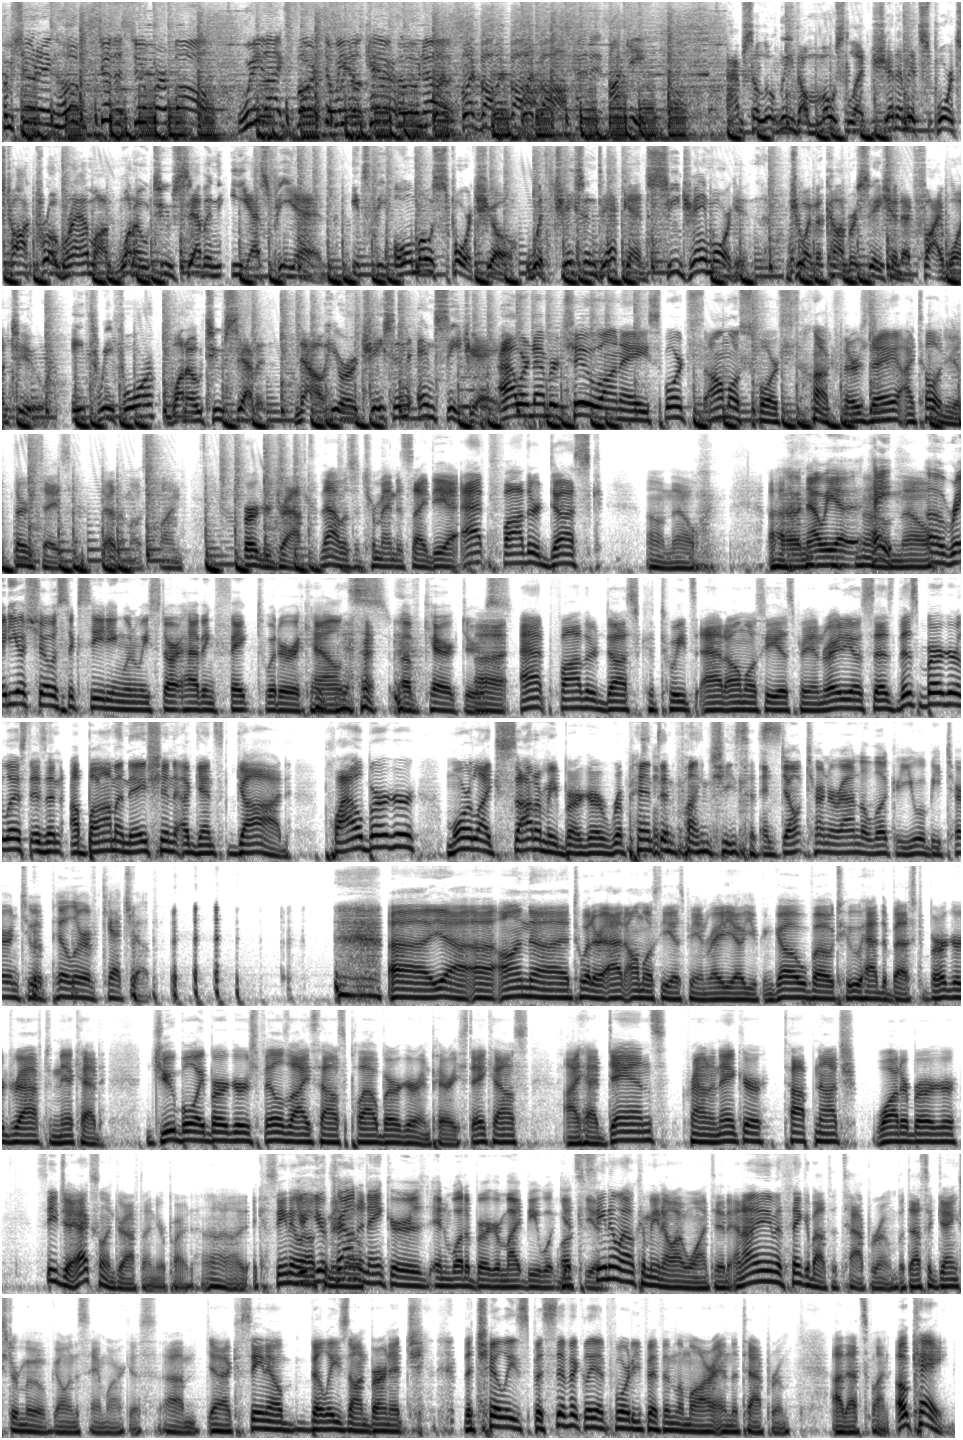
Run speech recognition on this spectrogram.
From shooting hoops to the Super Bowl. We like sports and we don't care who knows. Football, football, football, hockey. Absolutely the most legitimate sports talk program on 1027 ESPN. It's the Almost Sports Show with Jason Dick and CJ Morgan. Join the conversation at 512 834 1027. Now, here are Jason and CJ. Hour number two on a sports, almost sports talk Thursday. I told you, Thursdays, they're the most fun. Burger draft. That was a tremendous idea. At Father Dusk. Oh, no. Uh, now we have. Oh, hey, no. a radio show is succeeding when we start having fake Twitter accounts of characters. Uh, at Father Dusk tweets at almost ESPN Radio says this burger list is an abomination against God. Plow burger, more like sodomy burger. Repent and find Jesus. and don't turn around to look, or you will be turned to a pillar of ketchup. Uh, yeah, uh, on uh, Twitter at almost ESPN Radio, you can go vote who had the best burger draft. Nick had Jew Boy Burgers, Phil's Ice House, Plow Burger, and Perry Steakhouse. I had Dan's, Crown and Anchor, Top Notch, Whataburger. CJ, excellent draft on your part. Uh, Casino your El your Camino. crown and anchor and Whataburger might be what Well, gets you. Casino El Camino I wanted, and I didn't even think about the tap room, but that's a gangster move going to San Marcos. Um, yeah, Casino, Billy's on Burnet, the Chili's specifically at 45th and Lamar, and the tap room. Uh, that's fun. Okay.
